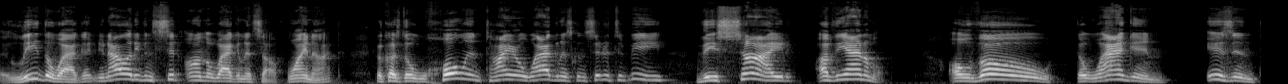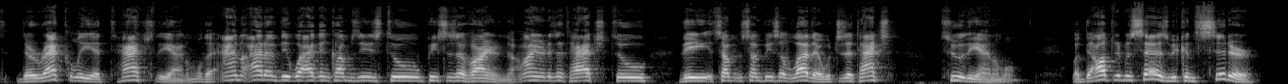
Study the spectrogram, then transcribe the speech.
lead the wagon, you're not allowed to even sit on the wagon itself. Why not? Because the whole entire wagon is considered to be the side of the animal. Although the wagon isn't directly attached to the animal, the an- out of the wagon comes these two pieces of iron. The iron is attached to the some some piece of leather, which is attached to the animal. But the Alter says we consider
